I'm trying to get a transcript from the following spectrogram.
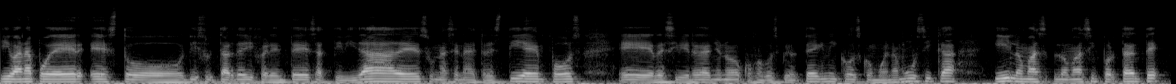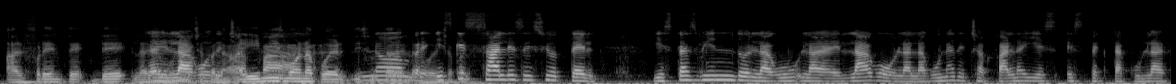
Y van a poder esto disfrutar de diferentes actividades, una cena de tres tiempos, eh, recibir el año nuevo con juegos pirotécnicos, con buena música y lo más lo más importante al frente de la, lago de Chapala. Ahí mismo van a poder disfrutar. No, hombre, es que sales de ese hotel y estás viendo el lago, la, el lago o la laguna de Chapala y es espectacular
